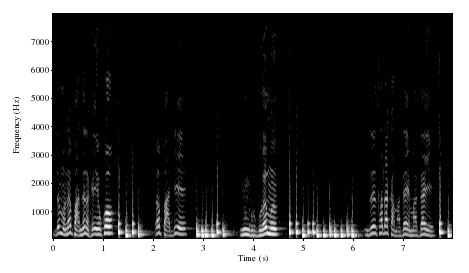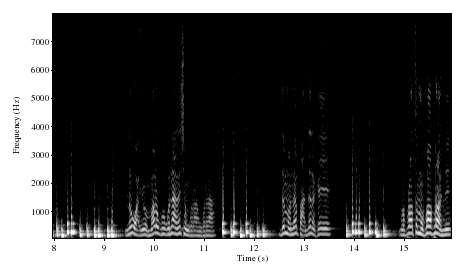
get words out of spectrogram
De mo ne pande na yoko e pade yungurgo mu de sadaka ma dai ma dai no wa yo maru gugu na ne shingura ngura de mo ne pande na ke mo froto mo fa fro ni.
